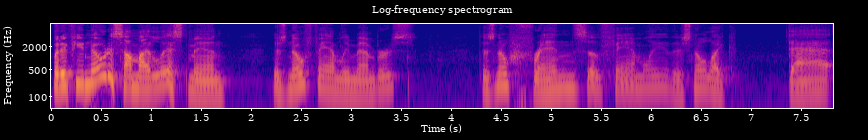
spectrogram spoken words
But if you notice on my list, man, there's no family members. There's no friends of family. There's no like dad,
